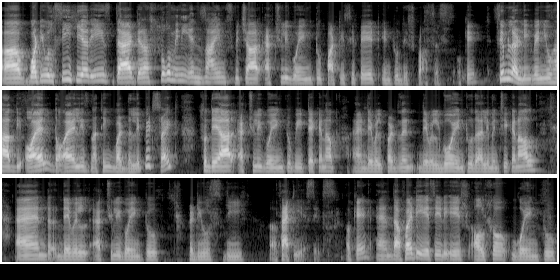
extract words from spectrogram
Uh, what you will see here is that there are so many enzymes which are actually going to participate into this process. Okay. Similarly, when you have the oil, the oil is nothing but the lipids, right. So, they are actually going to be taken up and they will present, they will go into the alimentary canal and they will actually going to produce the uh, fatty acids, okay. And the fatty acid is also going to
